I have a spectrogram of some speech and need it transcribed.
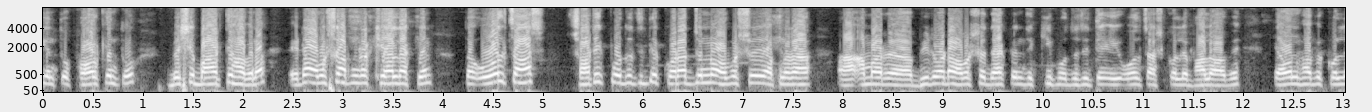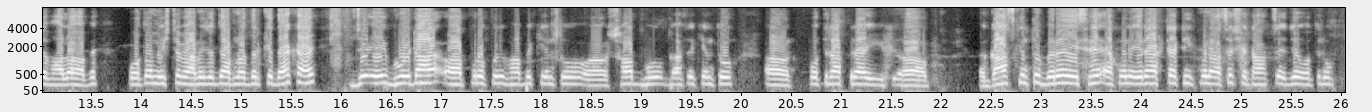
কিন্তু ফল কিন্তু বেশি বাড়তে হবে না। এটা অবশ্যই আপনারা খেয়াল রাখবেন। তো ওল চাষ সঠিক পদ্ধতিতে করার জন্য অবশ্যই আপনারা আমার ভিডিওটা অবশ্যই দেখবেন যে কি পদ্ধতিতে এই ওল চাষ করলে ভালো হবে কেমন ভাবে করলে ভালো হবে। প্রথম স্টেপে আমি যদি আপনাদেরকে দেখাই যে এই ভুঁইটা পুরোপুরি ভাবে কিন্তু সব গাছে কিন্তু প্রতিটা প্রায় গাছ কিন্তু বেড়ে এসে এখন এর একটা ট্রিটমেন্ট আছে, সেটা হচ্ছে যে অতিরিক্ত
